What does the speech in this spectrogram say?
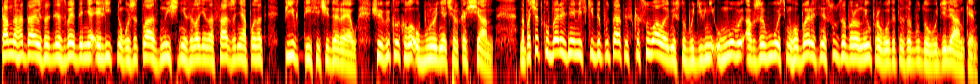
Там нагадаю, задля зведення елітного житла знищені зелені насадження понад пів тисячі дерев, що й викликало обурення черкащан. На початку березня міські депутати скасували містобудівні умови. А вже 8 березня суд заборонив проводити забудову ділянки.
